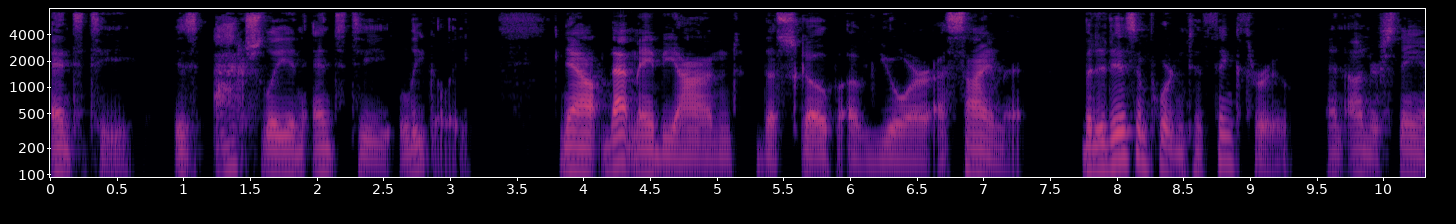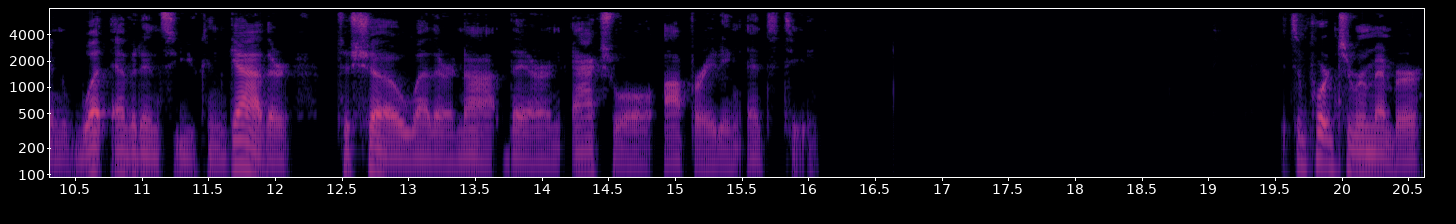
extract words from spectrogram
entity is actually an entity legally. Now, that may be beyond the scope of your assignment, but it is important to think through and understand what evidence you can gather to show whether or not they are an actual operating entity. It's important to remember,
